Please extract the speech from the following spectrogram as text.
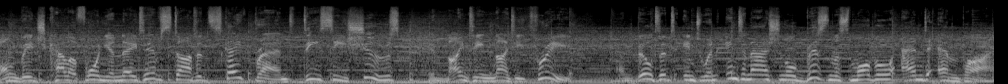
Long Beach, California native started skate brand DC Shoes in 1993 and built it into an international business model and empire.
